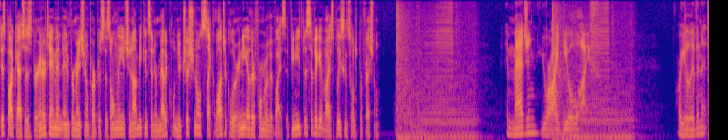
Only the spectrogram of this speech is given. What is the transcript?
This podcast is for entertainment and informational purposes only and should not be considered medical, nutritional, psychological, or any other form of advice. If you need specific advice, please consult a professional. Imagine your ideal life. Are you living it?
